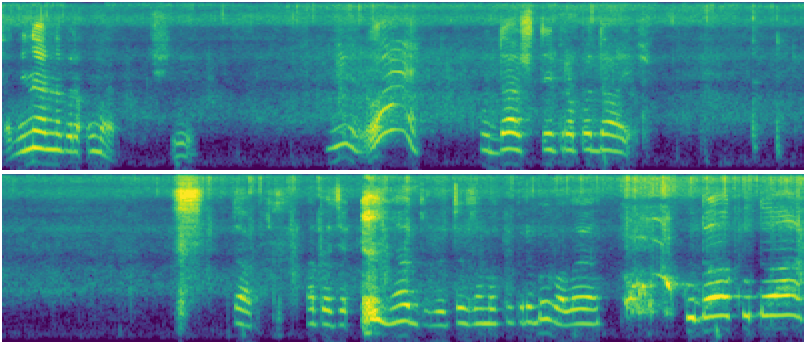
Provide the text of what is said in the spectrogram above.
Так, він, наверное, пора... умер. Чи? Ні, ой! Куда ж ти пропадаєш? Так, опять я я тих замоків прибив, але... Куда, куда?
